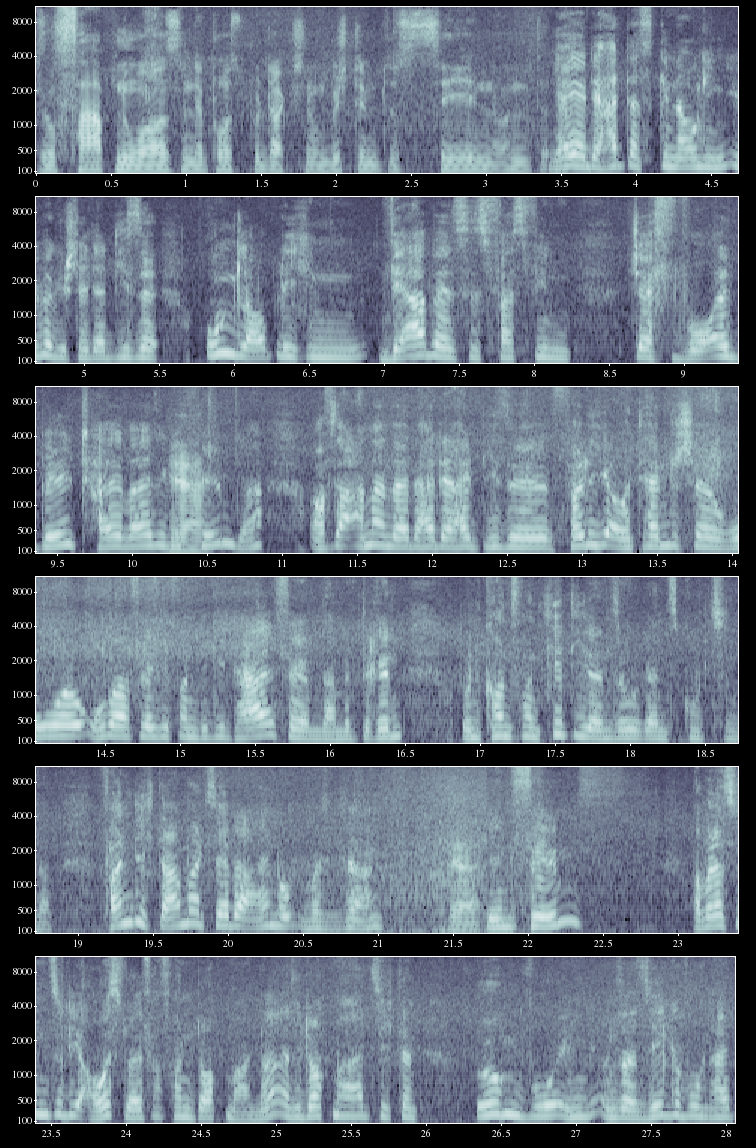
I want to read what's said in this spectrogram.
so Farbnuancen in der Post-Production um bestimmte Szenen und Ja, äh, ja, der hat das genau gegenübergestellt. Er hat diese unglaublichen Werbe, es ist fast wie ein Jeff Wall-Bild teilweise Ja. gefilmt. Ja. Auf der anderen Seite hat er halt diese völlig authentische, rohe Oberfläche von Digitalfilmen damit drin und konfrontiert die dann so ganz gut zusammen. Fand ich damals sehr beeindruckend, muss ich sagen, ja. den Film. Aber das sind so die Ausläufer von Dogma. Ne? Also Dogma hat sich dann irgendwo in unsere Sehgewohnheit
